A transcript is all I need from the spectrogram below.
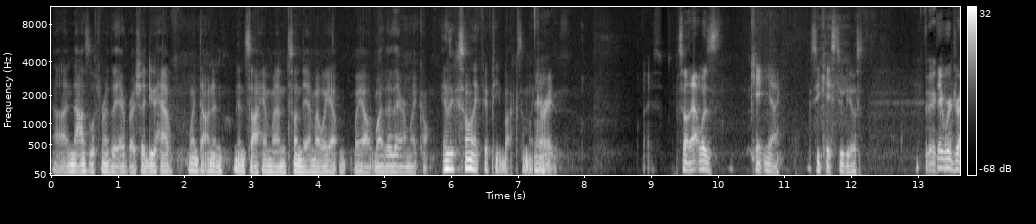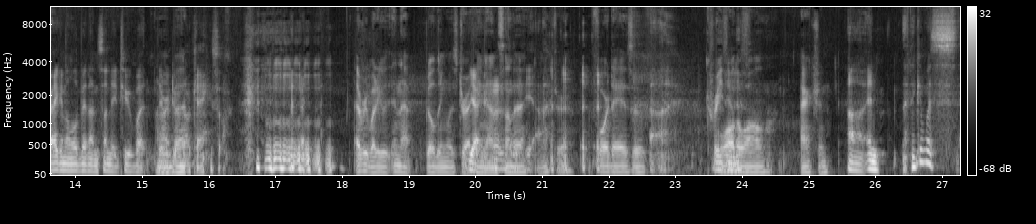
uh, nozzle for the airbrush. I do have. Went down and, and saw him on Sunday on my way out. Way out while they're there, I'm like, oh, it's only like fifteen bucks. I'm like, Yeah. all right. So that was, K, yeah, CK Studios. Very They cool. were dragging a little bit on Sunday too, but they I were doing bet. okay. So Everybody in that building was dragging Yeah. on Sunday Yeah. after four days of Crazy. wall to wall action. Uh, and I think it was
